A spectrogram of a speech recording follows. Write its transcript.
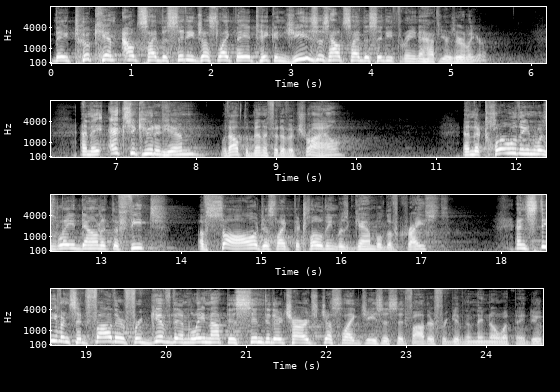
They took him outside the city just like they had taken Jesus outside the city three and a half years earlier. And they executed him without the benefit of a trial. And the clothing was laid down at the feet of Saul, just like the clothing was gambled of Christ. And Stephen said, Father, forgive them, lay not this sin to their charge, just like Jesus said, Father, forgive them, they know what they do.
